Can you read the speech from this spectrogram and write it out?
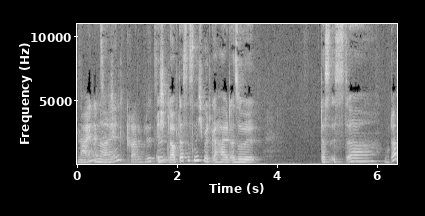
Nein, erzähl Nein. ich gerade Blödsinn. Ich glaube, das ist nicht mit Gehalt. Also das ist, äh, oder?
